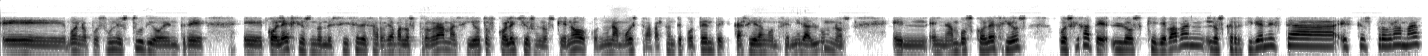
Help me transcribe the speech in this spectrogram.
eh, bueno, pues un estudio entre eh, colegios en donde sí se desarrollaban los programas y otros colegios en los que no, con una muestra bastante potente, que casi eran 11.000 alumnos en, en, ambos colegios, pues fíjate, los que llevaban, los que recibían esta, estos programas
